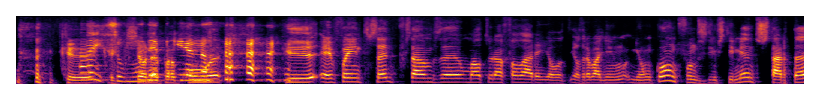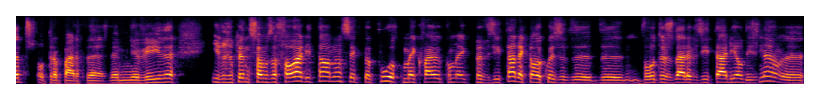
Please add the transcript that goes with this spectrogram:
que, Ai, que na Papua, que é, foi interessante porque estávamos a uma altura a falar, ele, ele trabalha em, em Hong Kong, fundos de investimentos, startups, outra parte da, da, minha vida, e de repente estamos a falar e tal, não sei, Papua, como é que vai, como é que para visitar, aquela coisa de, de vou-te ajudar a visitar, e ele diz, não, uh,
